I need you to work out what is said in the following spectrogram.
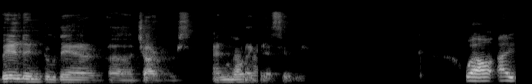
build into their uh, charters and more aggressively. Well, I,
